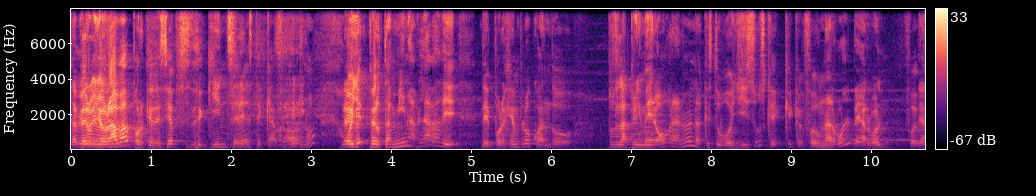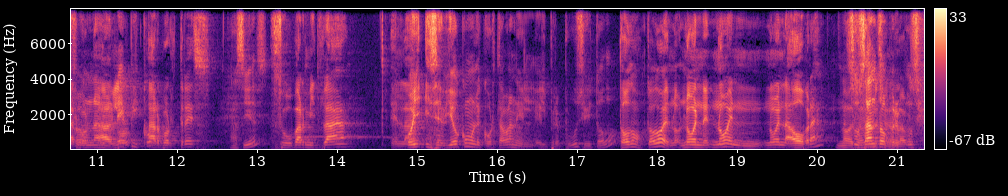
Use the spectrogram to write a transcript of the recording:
también Pero lo lloraba porque decía, pues, ¿de quién será este cabrón, no? Oye, pero también hablaba de, de, por ejemplo, cuando. Pues la primera obra, ¿no? En la que estuvo Jesus, que, que, que fue un árbol. De árbol. Fue- de fue un árbol épico. Árbol 3. Así es. Su bar mitzvah. En la, Oye, ¿y se vio cómo le cortaban el, el prepucio y todo? todo, todo. No, no en, no, en, no en la obra. No, Su santo prepucio.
